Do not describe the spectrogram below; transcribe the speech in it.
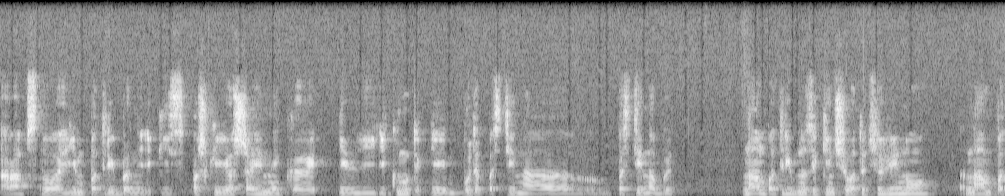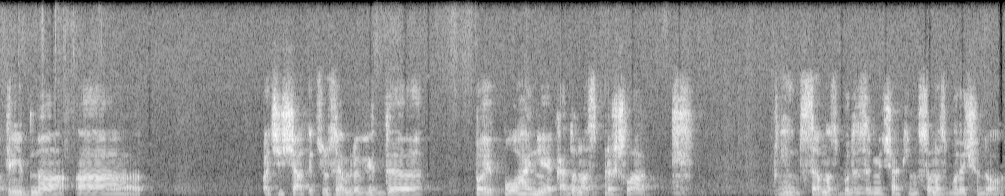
рабство, їм потрібен якийсь важкий ошейник е, і, і кнут, який буде постійно, постійно бити. Нам потрібно закінчувати цю війну, нам потрібно е, очищати цю землю від е, тої погані, яка до нас прийшла. І все в нас буде замечательно, все в нас буде чудово.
